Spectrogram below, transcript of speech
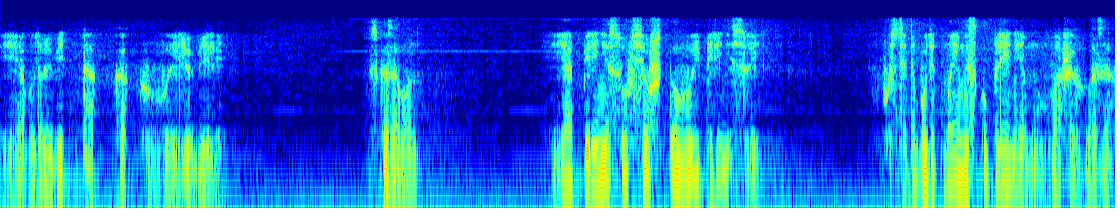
«Я буду любить так, как вы любили», — сказал он. «Я перенесу все, что вы перенесли. Пусть это будет моим искуплением в ваших глазах.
